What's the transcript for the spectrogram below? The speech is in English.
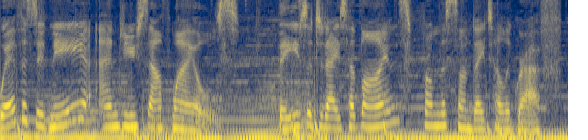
wear for Sydney and New South Wales. These are today's headlines from the Sunday Telegraph.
